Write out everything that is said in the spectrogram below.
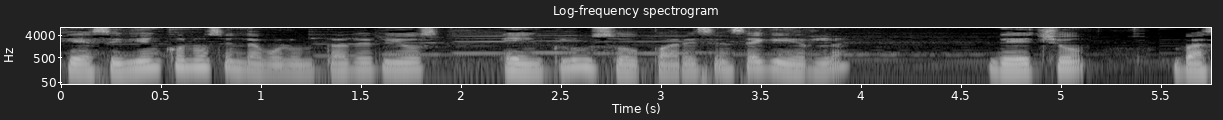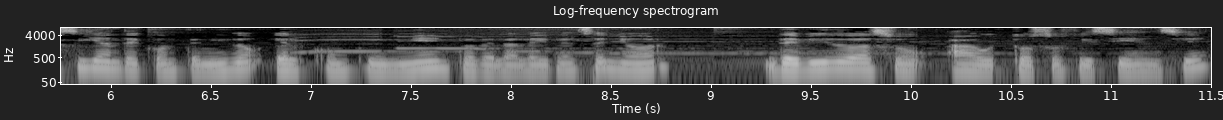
que si bien conocen la voluntad de Dios e incluso parecen seguirla, de hecho vacían de contenido el cumplimiento de la ley del Señor debido a su autosuficiencia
